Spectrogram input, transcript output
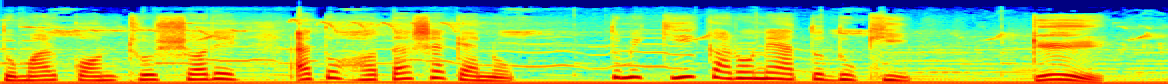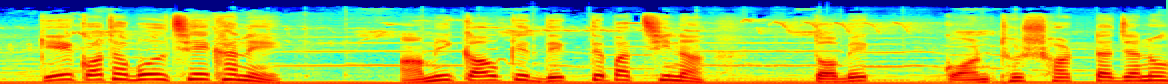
তোমার কণ্ঠস্বরে এত হতাশা কেন? তুমি কি কারণে এত দুঃখী? কে? কে কথা বলছে এখানে? আমি কাউকে দেখতে পাচ্ছি না তবে কণ্ঠস্বরটা যেন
